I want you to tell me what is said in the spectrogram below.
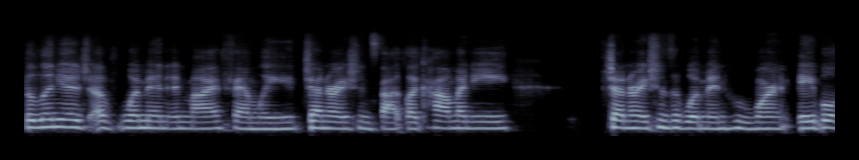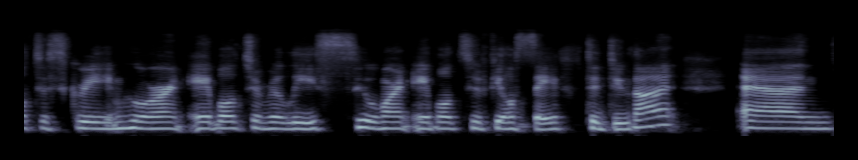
the lineage of women in my family generations back, like how many generations of women who weren't able to scream, who weren't able to release, who weren't able to feel safe to do that. And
